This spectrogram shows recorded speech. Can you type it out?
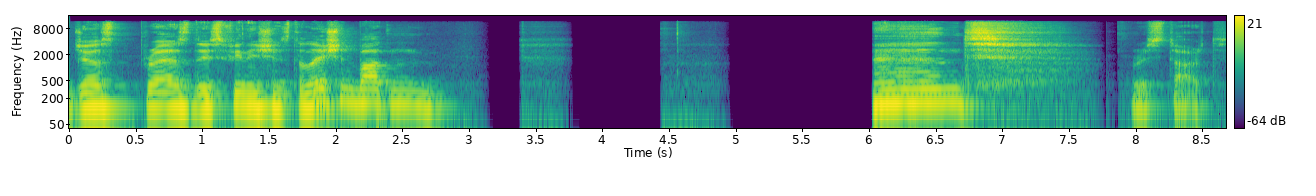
Just press this finish installation button and restart.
